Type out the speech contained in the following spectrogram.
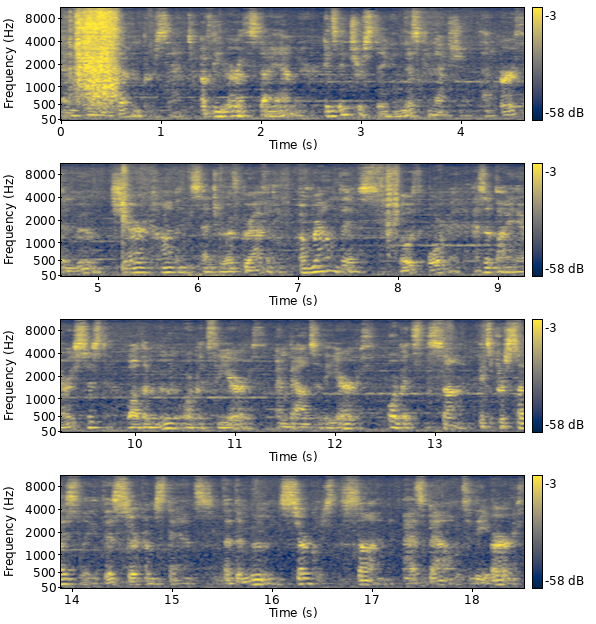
and 27% of the Earth's diameter. It's interesting in this connection that Earth and Moon share a common center of gravity. Around this, both orbit as a binary system, while the Moon orbits the Earth and bound to the Earth orbits the Sun. It's precisely this circumstance that the circles the Sun as bound to the Earth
